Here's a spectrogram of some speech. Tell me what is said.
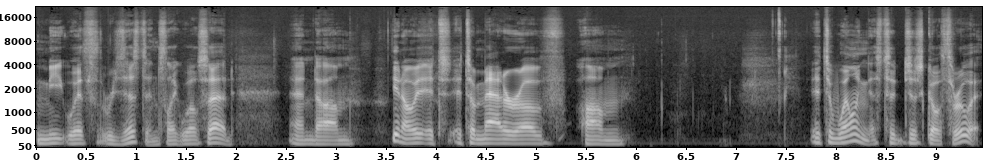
meet with resistance, like Will said, and um, you know it's it's a matter of um, it's a willingness to just go through it,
